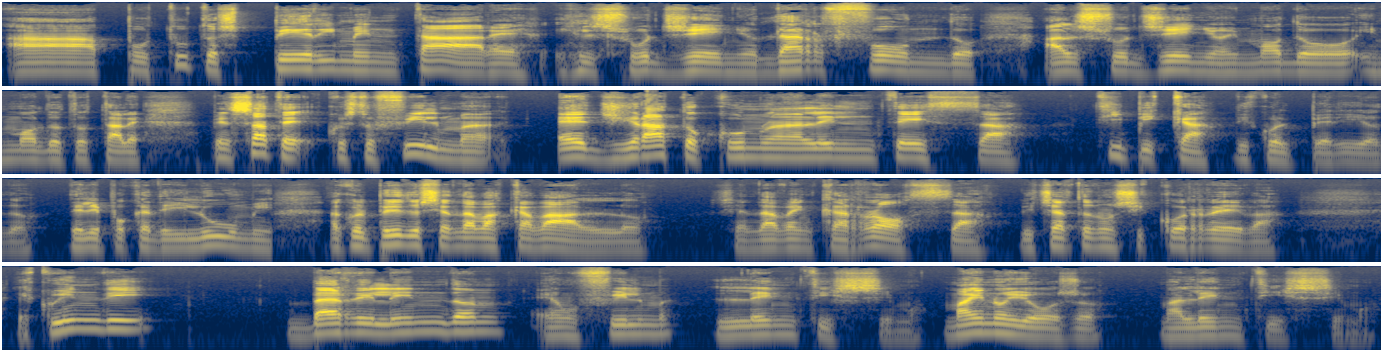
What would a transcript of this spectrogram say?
ha potuto sperimentare il suo genio, dar fondo al suo genio in modo, in modo totale. Pensate, questo film è girato con una lentezza tipica di quel periodo, dell'epoca dei lumi. A quel periodo si andava a cavallo, si andava in carrozza, di certo non si correva. E quindi Barry Lyndon è un film lentissimo, mai noioso, ma lentissimo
